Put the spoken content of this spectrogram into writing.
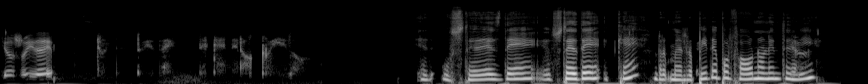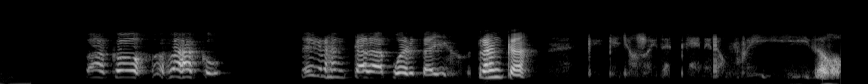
yo soy de, de, soy de- de género fluido. Eh, ¿Usted es de, usted de, qué? ¿Me repite, por favor? No le entendí. Paco, Paco, te tranca la puerta, hijo, tranca, que, que yo soy de género fluido.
